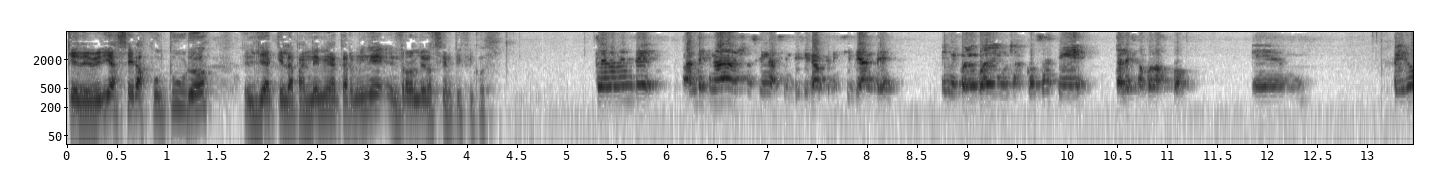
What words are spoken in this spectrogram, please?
que debería ser a futuro, el día que la pandemia termine, el rol de los científicos? Claramente, antes que nada, yo soy una científica principiante, eh, con lo cual hay muchas cosas que tal vez no conozco. Eh, pero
